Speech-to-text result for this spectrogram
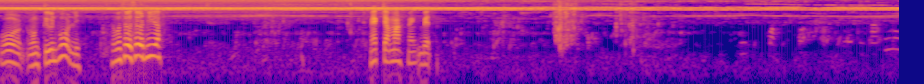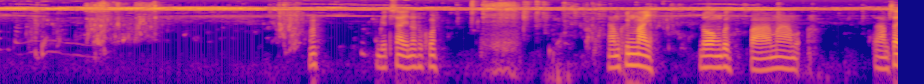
โอ้วังตื่นโพดดิเดี๋ยวมาเสื้อเสื้อที่อะแม็กจับมา แม็กเบ็ดเบ็ดใส่เนาะทุกคน น้ำขึ้นใหม่ ลองเบิ่งปลามาบ่ตามไส้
